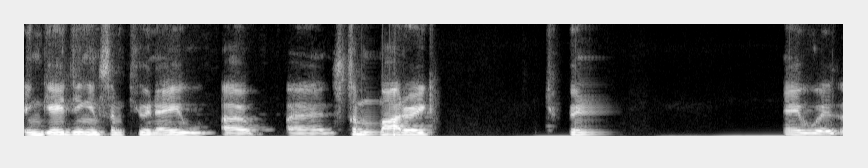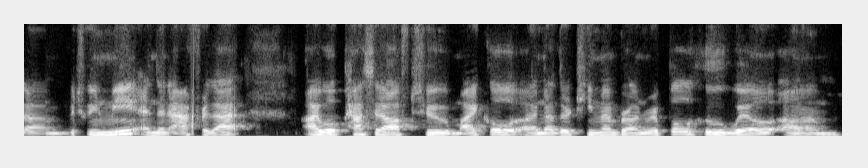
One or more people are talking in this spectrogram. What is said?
engaging in some Q&A, uh, uh, some moderate Q&A with um, between me. And then after that, I will pass it off to Michael, another team member on Ripple, who will um,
